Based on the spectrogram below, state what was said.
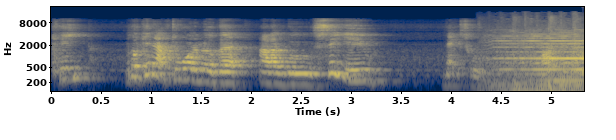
Keep looking after one another. And I will see you next week. Bye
